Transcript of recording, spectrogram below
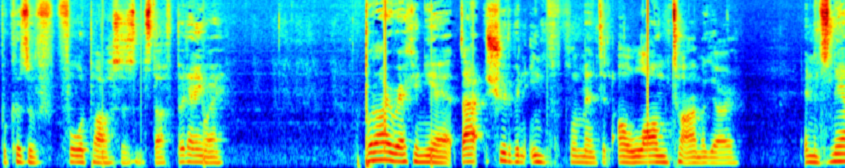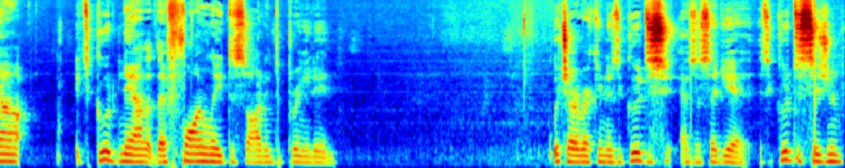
because of forward passes and stuff. But anyway. But I reckon, yeah, that should have been implemented a long time ago. And it's now, it's good now that they're finally deciding to bring it in. Which I reckon is a good, as I said, yeah, it's a good decision.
